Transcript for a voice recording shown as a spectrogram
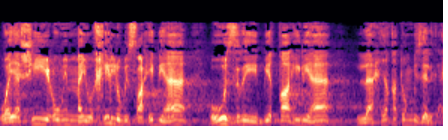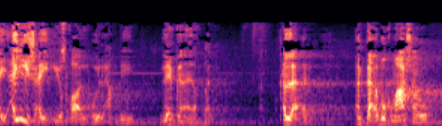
ويشيع مما يخل بصاحبها ويزري بقائلها لاحقة بذلك. أي أي شيء يقال ويلحق به لا يمكن أن يقبل هلا أنت أبوك معاشره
